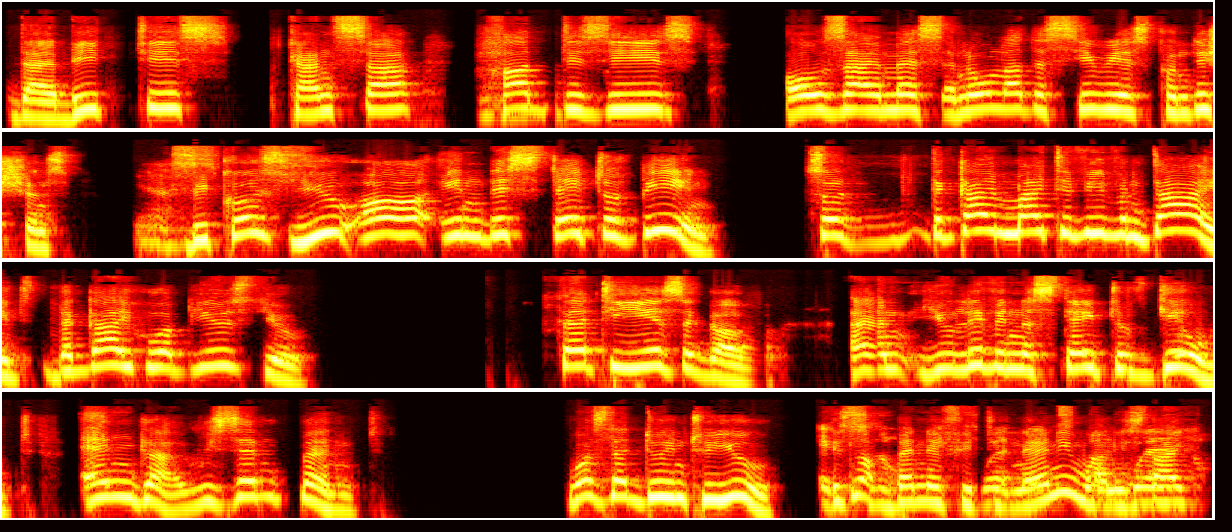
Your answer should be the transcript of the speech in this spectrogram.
diabetes cancer mm-hmm. heart disease alzheimer's and all other serious conditions. Yes. Because you are in this state of being so the guy might have even died, the guy who abused you 30 years ago. And you live in a state of guilt, anger, resentment. What's that doing to you? It's, it's not, not, benefiting anyone. It's, it's like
